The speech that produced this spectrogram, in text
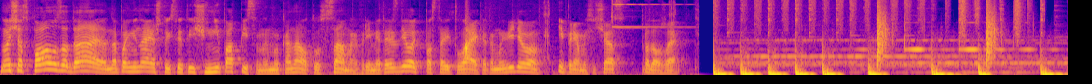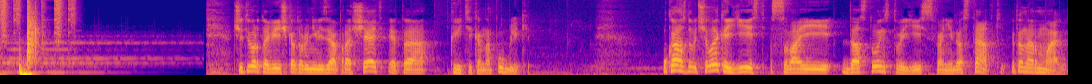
Ну а сейчас пауза, да, напоминаю, что если ты еще не подписан на мой канал, то самое время это сделать, поставить лайк этому видео и прямо сейчас продолжаем. Четвертая вещь, которую нельзя прощать, это критика на публике. У каждого человека есть свои достоинства, есть свои недостатки. Это нормально.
